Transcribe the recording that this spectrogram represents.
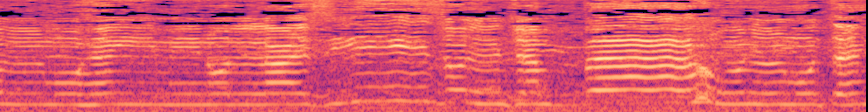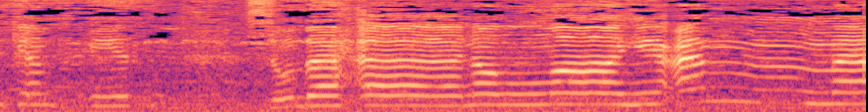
المهيمن العزيز الجبار المتكبر. سبحان الله عما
